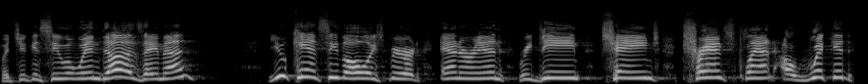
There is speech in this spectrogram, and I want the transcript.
but you can see what wind does, amen? You can't see the Holy Spirit enter in, redeem, change, transplant a wicked,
